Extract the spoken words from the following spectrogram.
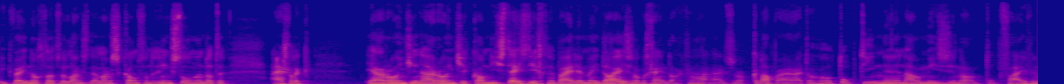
ik weet nog dat we langs, langs de kant van de ring stonden. En dat er eigenlijk ja, rondje na rondje kwam die steeds dichter bij de medailles. En op een gegeven moment dacht ik, nou, hij is wel knap. Hij rijdt toch wel top 10, eh, nou minstens nou, top 5. eh,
